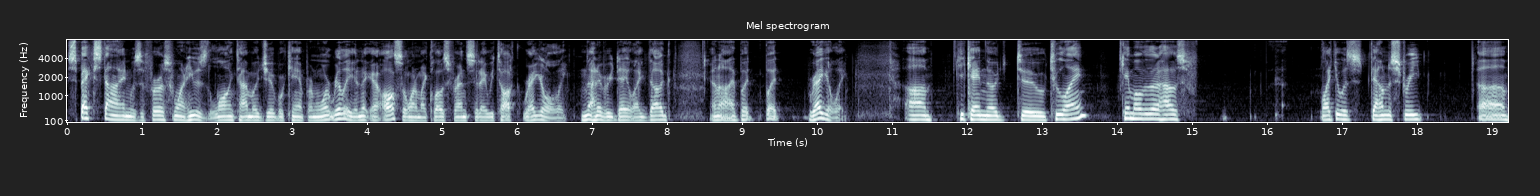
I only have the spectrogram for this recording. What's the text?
Speckstein was the first one. He was a long-time Ojibwa camper and really and also one of my close friends today. We talk regularly, not every day like Doug and I, but but regularly. Um, he came though to Tulane, came over to the house like it was down the street. Uh,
